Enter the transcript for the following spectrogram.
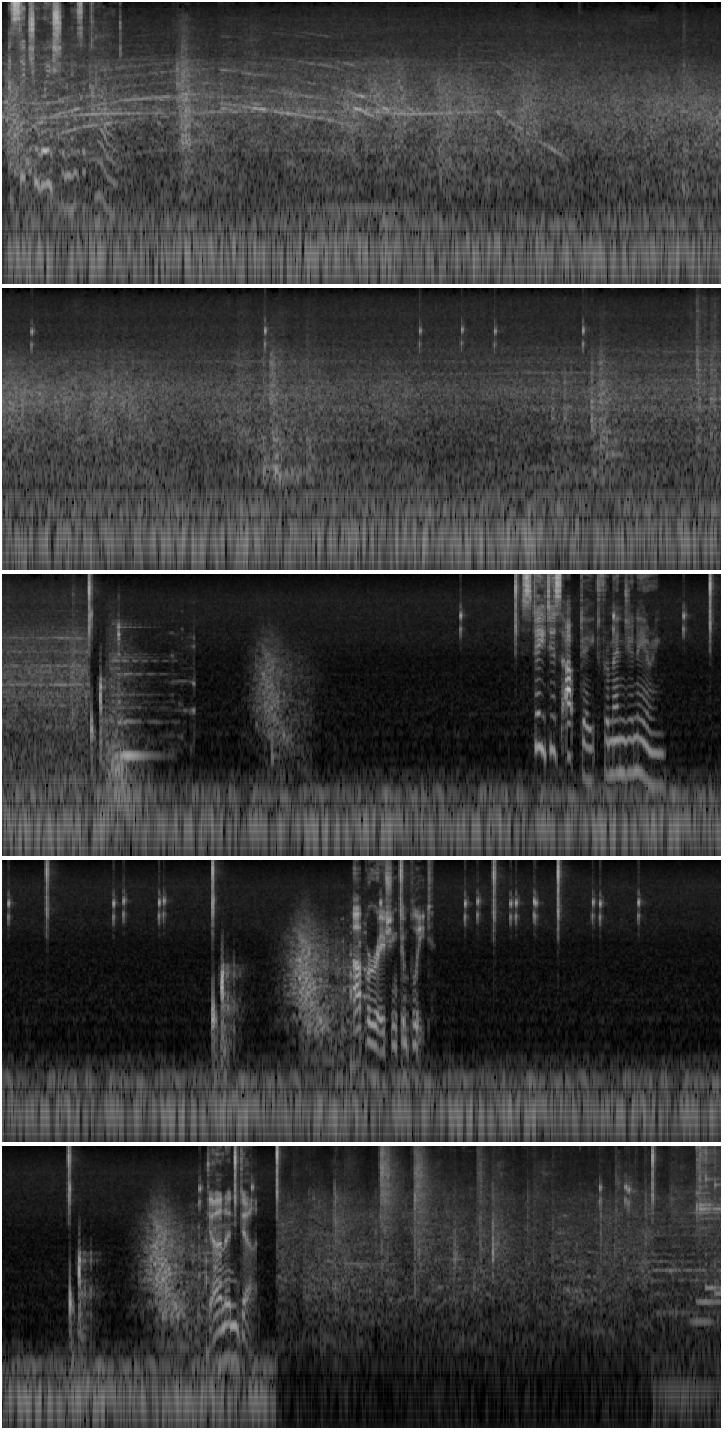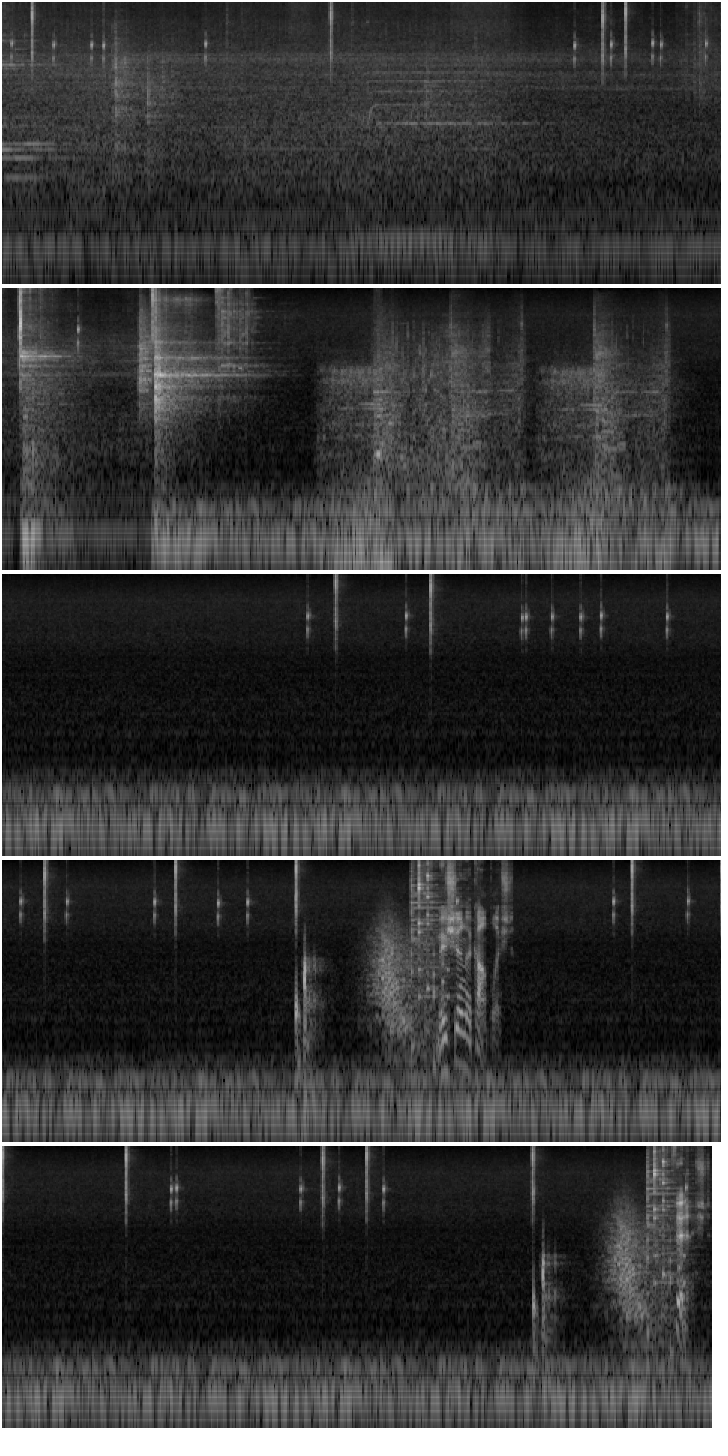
A situation has occurred. Status update from engineering. Operation complete. Done and done. Mission accomplished. Finished.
